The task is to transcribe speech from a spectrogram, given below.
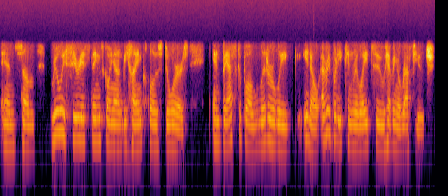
and some really serious things going on behind closed doors and basketball literally you know everybody can relate to having a refuge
